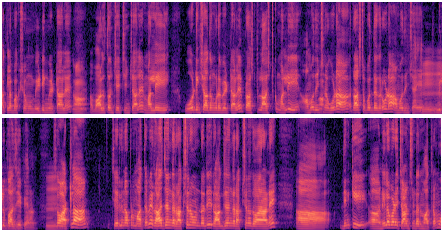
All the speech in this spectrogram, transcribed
అఖిలపక్షం మీటింగ్ పెట్టాలి వాళ్ళతో చర్చించాలి మళ్ళీ ఓటింగ్ శాతం కూడా పెట్టాలి ఫస్ట్ లాస్ట్కు మళ్ళీ ఆమోదించిన కూడా రాష్ట్రపతి దగ్గర కూడా ఆమోదించాయి. బిల్లు పాస్ చేయాలని సో అట్లా జరిగినప్పుడు మాత్రమే రాజ్యాంగ రక్షణ ఉంటుంది రాజ్యాంగ రక్షణ ద్వారానే ఆ, దీనికి నిలబడే ఛాన్స్ ఉంటుంది మాత్రము.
